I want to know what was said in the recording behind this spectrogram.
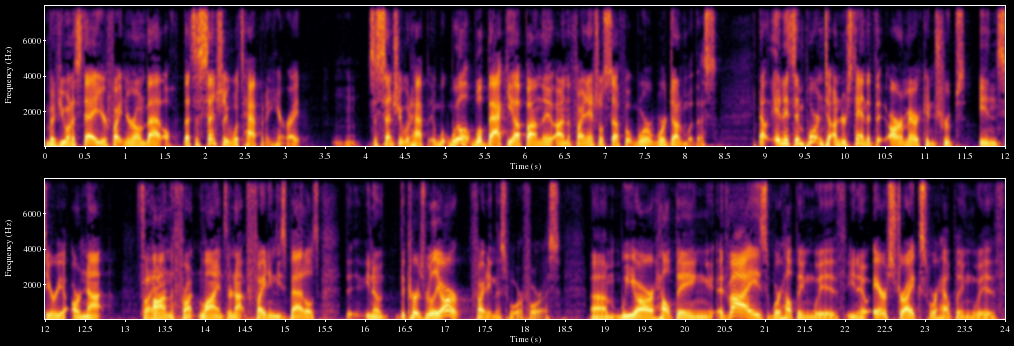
But if you want to stay, you're fighting your own battle. That's essentially what's happening here, right? It's essentially what happened. We'll we'll back you up on the on the financial stuff, but we're we're done with this now. And it's important to understand that the, our American troops in Syria are not Fighting. on the front lines. They're not fighting these battles. The- You know, the Kurds really are fighting this war for us. Um, we are helping advise. We're helping with you know airstrikes. We're helping with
